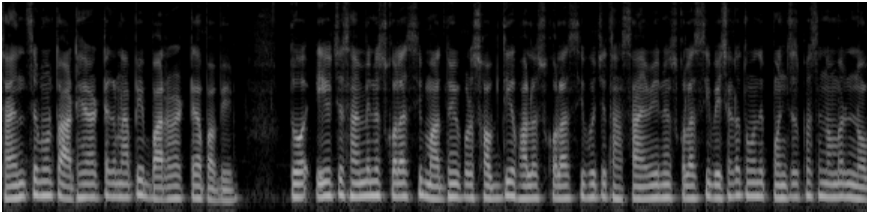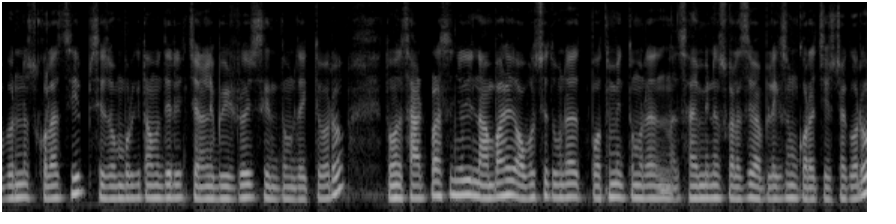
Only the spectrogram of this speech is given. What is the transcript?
সায়েন্সের মতো আঠেরো হাজার টাকা না পেয়ে বারো হাজার টাকা পাবে। তো এই হচ্ছে সামিন স্কলারশিপ মাধ্যমিক পড়া সব থেকে ভালো স্কলারশিপ হচ্ছে সামিন স্কলারশিপ এছাড়াও তোমাদের পঞ্চাশ পার্সেন্ট নম্বরের নবান্ন স্কলারশিপ সে সম্পর্কিত আমাদের চ্যানেলে ভিডিও রয়েছে, সেখানে তোমরা দেখতে পারো। তোমাদের ষাট পার্সেন্ট যদি নাম্বার হয়, অবশ্যই তোমরা প্রথমে তোমরা সামিন স্কলারশিপ অ্যাপ্লিকেশন করার চেষ্টা করো।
